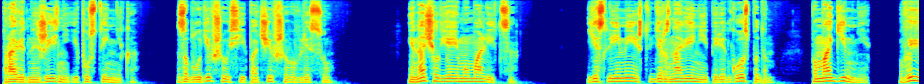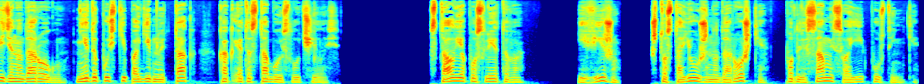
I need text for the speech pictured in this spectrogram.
праведной жизни и пустынника, заблудившегося и почившего в лесу. И начал я ему молиться. «Если имеешь ты дерзновение перед Господом, помоги мне, выведи на дорогу, не допусти погибнуть так, как это с тобой случилось». Встал я после этого и вижу, что стою уже на дорожке подле самой своей пустыньки.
